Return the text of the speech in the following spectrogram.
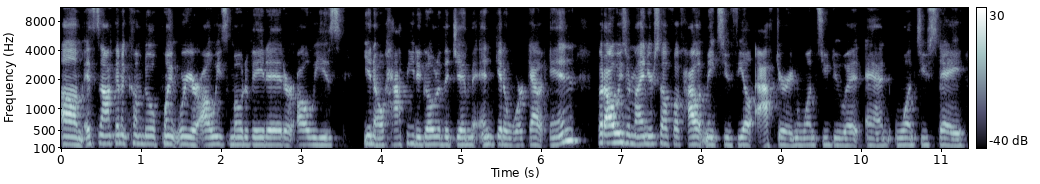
Um, it's not going to come to a point where you're always motivated or always you know, happy to go to the gym and get a workout in, but always remind yourself of how it makes you feel after and once you do it and once you stay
